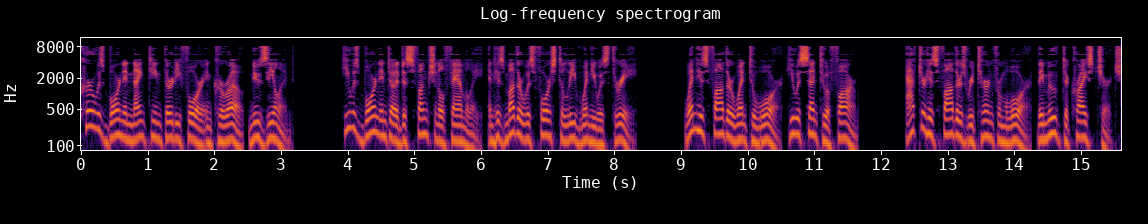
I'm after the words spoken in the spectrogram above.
Kerr was born in 1934 in Kurow, New Zealand. He was born into a dysfunctional family, and his mother was forced to leave when he was three. When his father went to war, he was sent to a farm. After his father's return from war, they moved to Christchurch.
